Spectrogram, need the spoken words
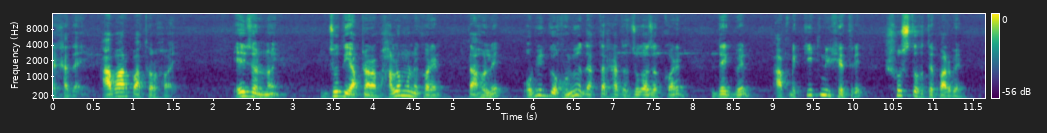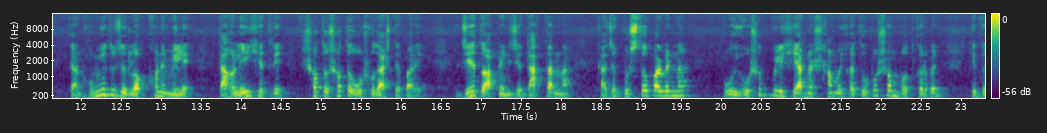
দেখা দেয়, আবার পাথর হয়। এই জন্যই যদি আপনারা ভালো মনে করেন, তাহলে অভিজ্ঞ হোমিও ডাক্তারের সাথে যোগাযোগ করেন, দেখবেন আপনি কিডনির ক্ষেত্রে সুস্থ হতে পারবেন। কারণ হোমিওতে যদি লক্ষণে মিলে, তাহলে এই ক্ষেত্রে শত শত ওষুধ আসতে পারে। যেহেতু আপনি নিজে ডাক্তার না, কাজে বুঝতেও পারবেন না, ওই ওষুধগুলি খেয়ে আপনার সাময়িক হয়তো উপশম বোধ করবেন, কিন্তু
